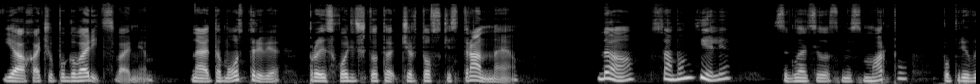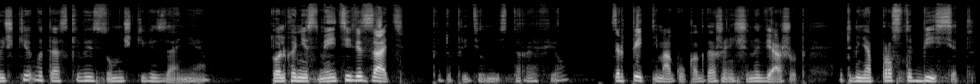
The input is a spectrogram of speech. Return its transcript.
«Я хочу поговорить с вами. На этом острове происходит что-то чертовски странное». «Да, в самом деле», – согласилась мисс Марпл, по привычке вытаскивая из сумочки вязания. «Только не смейте вязать», – предупредил мистер Рэффил. «Терпеть не могу, когда женщины вяжут. Это меня просто бесит».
